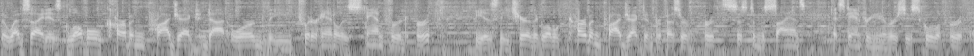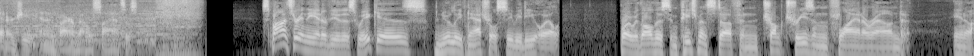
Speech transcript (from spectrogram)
The website is globalcarbonproject.org. The Twitter handle is Stanford Earth. He is the chair of the Global Carbon Project and professor of Earth Systems Science at Stanford University School of Earth, Energy, and Environmental Sciences. Sponsoring the interview this week is NuLeaf Natural CBD oil. Boy, with all this impeachment stuff and Trump treason flying around, you know,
